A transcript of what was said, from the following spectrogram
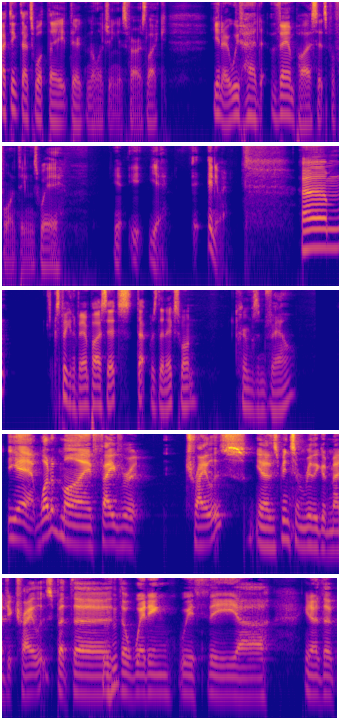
I think that's what they they're acknowledging as far as like you know we've had vampire sets before and things where yeah yeah anyway um speaking of vampire sets that was the next one Crimson Vow Yeah, one of my favorite trailers. You know, there's been some really good Magic trailers, but the Mhm. the wedding with the uh, you know the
